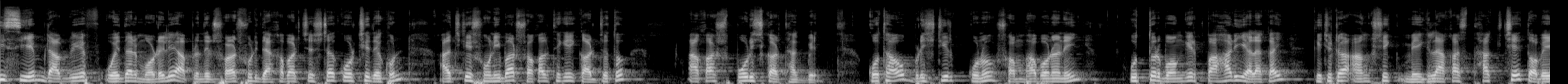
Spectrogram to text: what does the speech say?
ইসিএম ডাব্লিউএফ ওয়েদার মডেলে আপনাদের সরাসরি দেখাবার চেষ্টা করছি। দেখুন, আজকে শনিবার সকাল থেকেই কার্যত আকাশ পরিষ্কার থাকবে। কোথাও বৃষ্টির কোনো সম্ভাবনা নেই। উত্তরবঙ্গের পাহাড়ি এলাকায় কিছুটা আংশিক মেঘলা আকাশ থাকছে, তবে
